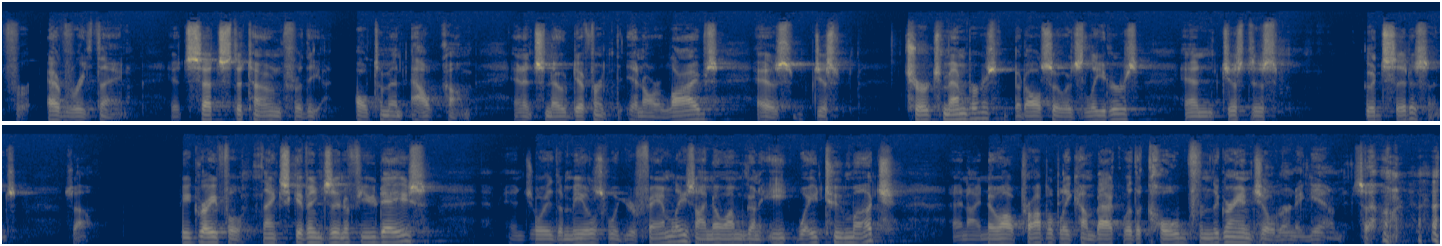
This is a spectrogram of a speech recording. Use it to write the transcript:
for everything. It sets the tone for the ultimate outcome. And it's no different in our lives as just church members, but also as leaders and just as good citizens. So be grateful. Thanksgiving's in a few days. Enjoy the meals with your families. I know I'm going to eat way too much and I know I'll probably come back with a cold from the grandchildren again. So,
